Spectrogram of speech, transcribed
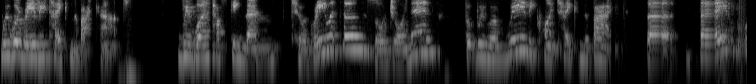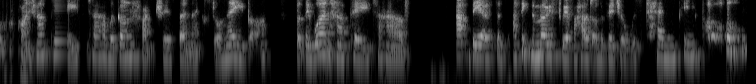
we were really taken aback at. We weren't asking them to agree with us or join in, but we were really quite taken aback that they were quite happy to have a gun factory as their next door neighbour but they weren't happy to have at the, the, I think the most we ever had on a vigil was 10 people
